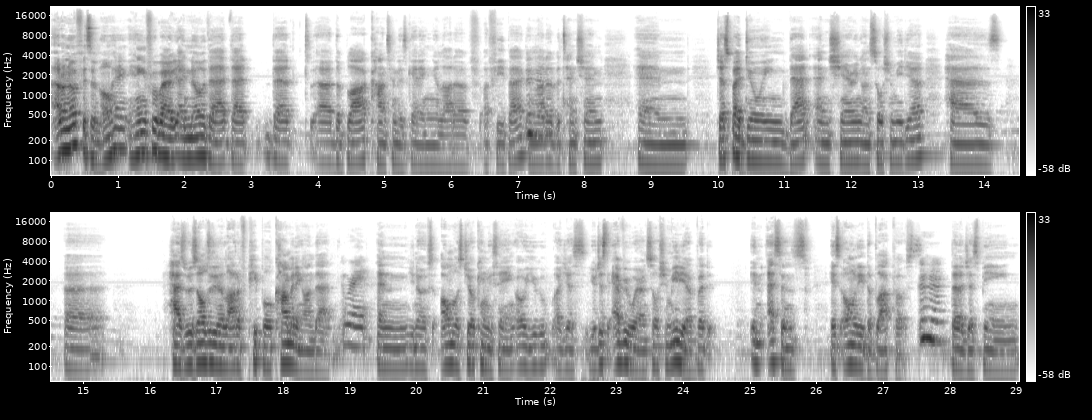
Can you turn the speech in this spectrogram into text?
I don't know if it's a low hang- hanging fruit, but I, I know that that that uh, the blog content is getting a lot of, of feedback, and a lot of attention, and just by doing that and sharing on social media has uh, has resulted in a lot of people commenting on that. Right. and you know almost jokingly saying oh you are just you're just everywhere on social media. But in essence it's only the blog posts that are just being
